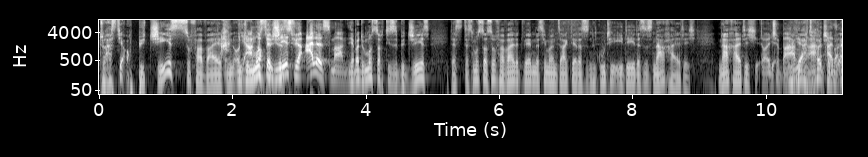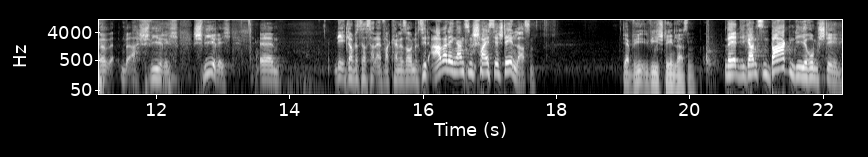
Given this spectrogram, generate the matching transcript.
du hast ja auch Budgets zu verwalten und Die du musst ja Budgets dieses, für alles, Mann. ja, aber du musst doch diese Budgets, das, das muss doch so verwaltet werden, dass jemand sagt, ja, das ist eine gute Idee, das ist nachhaltig. Nachhaltig. Deutsche Bahn? Ja, ach, Deutsche also, Bahn. Äh, ach, schwierig, schwierig. Ähm, nee, ich glaube, dass das halt einfach keine Sau interessiert. Aber den ganzen Scheiß hier stehen lassen. Ja, wie, wie stehen lassen. Naja, die ganzen Barken, die hier rumstehen.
